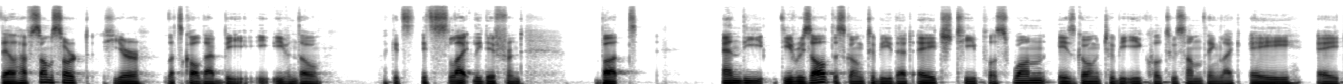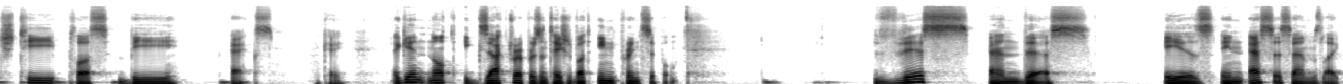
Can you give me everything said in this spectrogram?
they'll have some sort here, let's call that B, even though like it's, it's slightly different. But, and the, the result is going to be that ht plus 1 is going to be equal to something like a ht plus bx. Okay. Again, not exact representation, but in principle this and this is in SSMs like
